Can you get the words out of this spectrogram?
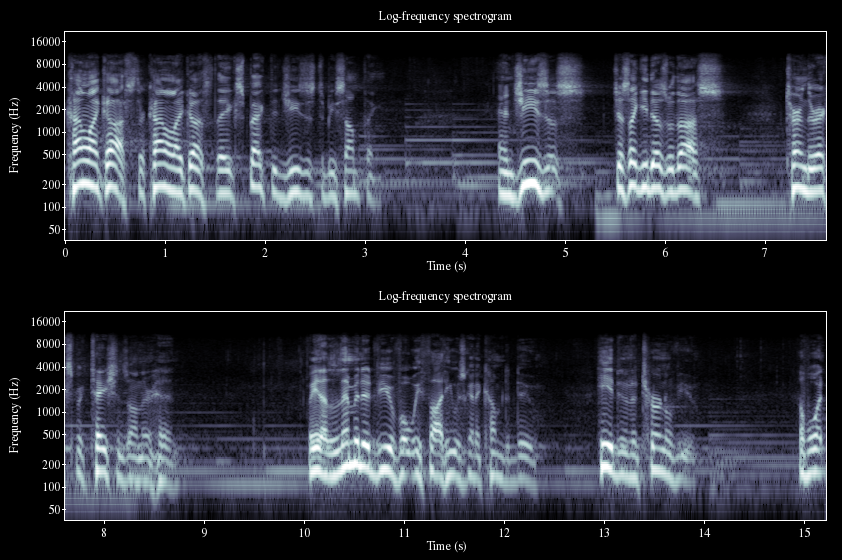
Kind of like us. They're kind of like us. They expected Jesus to be something. And Jesus, just like he does with us, turned their expectations on their head. We had a limited view of what we thought he was going to come to do. He had an eternal view of what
